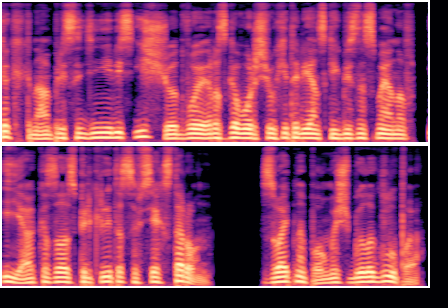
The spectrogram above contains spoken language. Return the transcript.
как к нам присоединились еще двое разговорчивых итальянских бизнесменов, и я оказалась прикрыта со всех сторон. Звать на помощь было глупо.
